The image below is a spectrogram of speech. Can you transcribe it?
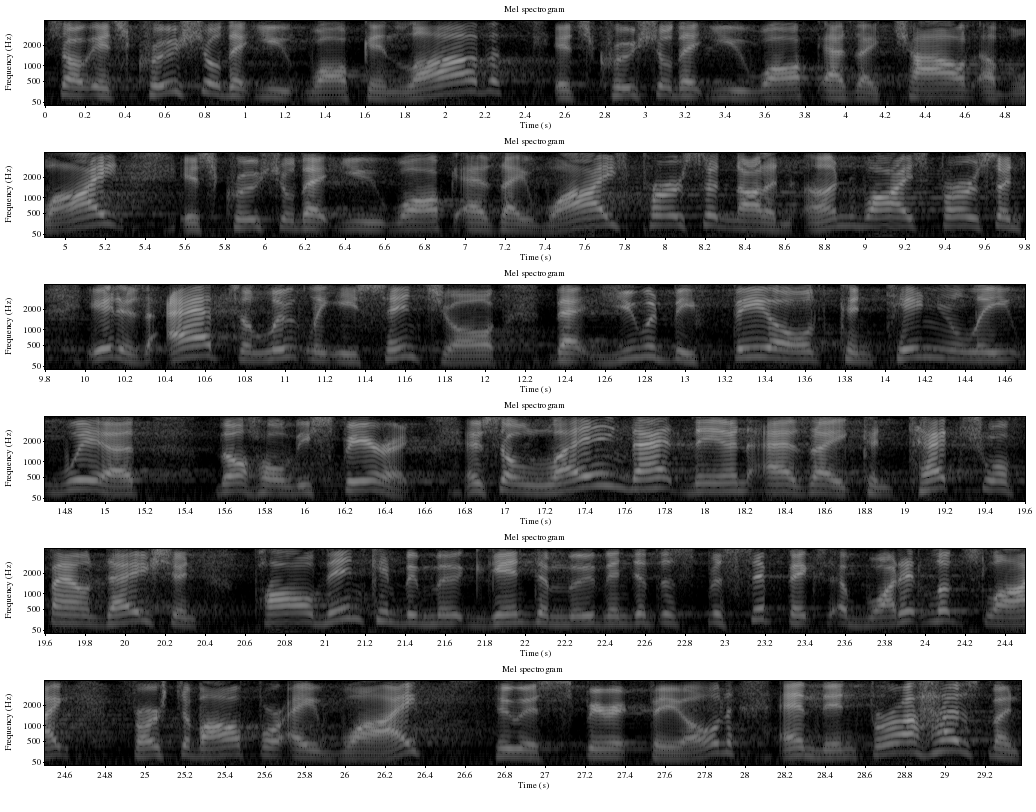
So it's crucial that you walk in love. It's crucial that you walk as a child of light. It's crucial that you walk as a wise person, not an unwise person. It is absolutely essential that you would be filled continually with the Holy Spirit. And so, laying that then as a contextual foundation Paul then can be, begin to move into the specifics of what it looks like, first of all, for a wife who is spirit filled, and then for a husband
